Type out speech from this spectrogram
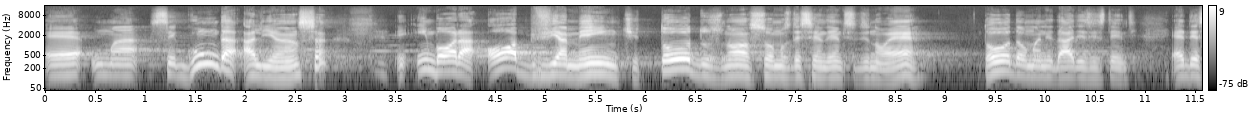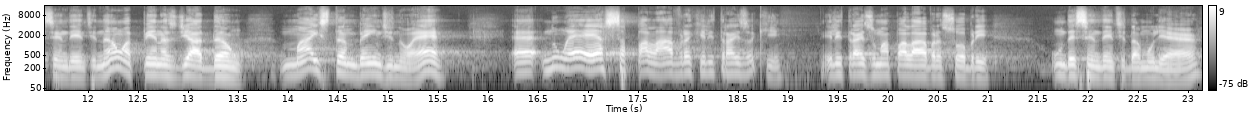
é uma segunda aliança embora obviamente todos nós somos descendentes de Noé, toda a humanidade existente é descendente não apenas de Adão, mas também de Noé, é, não é essa palavra que ele traz aqui. Ele traz uma palavra sobre um descendente da mulher,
